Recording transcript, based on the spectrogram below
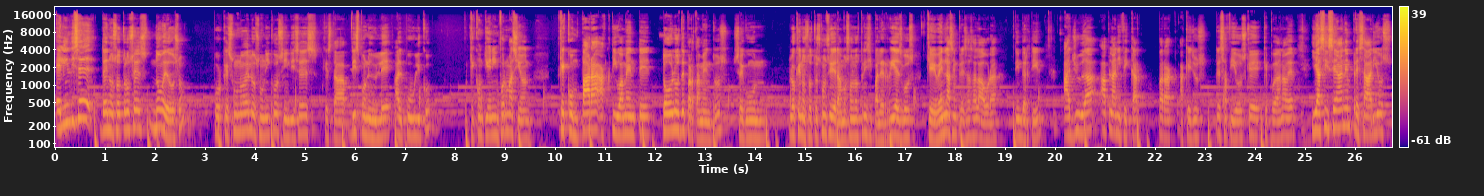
el índice de nosotros es novedoso porque es uno de los únicos índices que está disponible al público, que contiene información que compara activamente todos los departamentos según lo que nosotros consideramos son los principales riesgos que ven las empresas a la hora de invertir, ayuda a planificar para aquellos desafíos que, puedan haber. Y así sean empresarios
